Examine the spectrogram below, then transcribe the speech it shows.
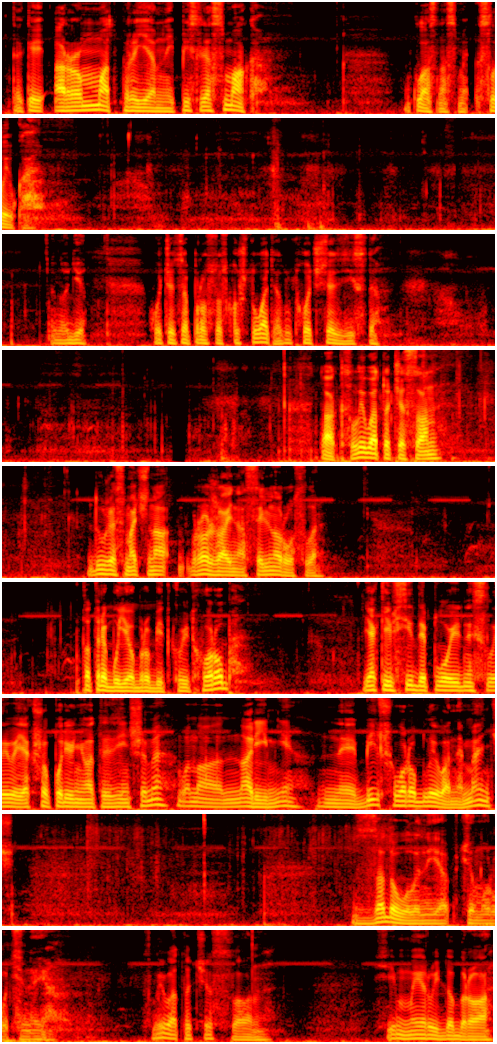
Такий аромат приємний, після смак. Класна сливка. Іноді хочеться просто скуштувати, а тут хочеться з'їсти. Так, слива точесан. Дуже смачна, врожайна, сильно росла. Потребує обробітку від хвороб, як і всі диплоїдні сливи. Якщо порівнювати з іншими, вона на рівні, не більш хвороблива, не менш. Задоволений я в цьому році нею. Слива точесан. Всім миру й добра.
